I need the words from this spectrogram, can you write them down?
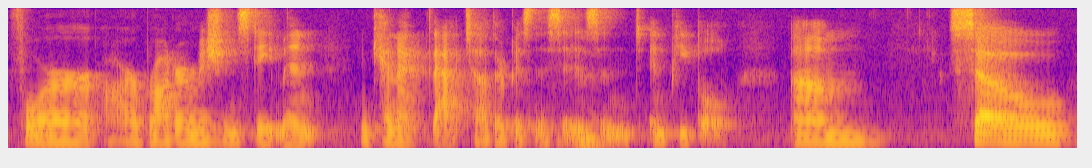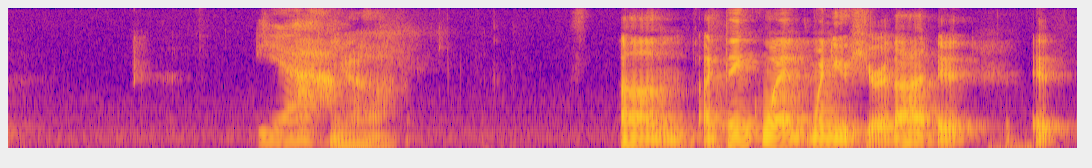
for our broader mission statement and connect that to other businesses and, and people? Um, so, yeah. Yeah. Um, I think when when you hear that, it it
